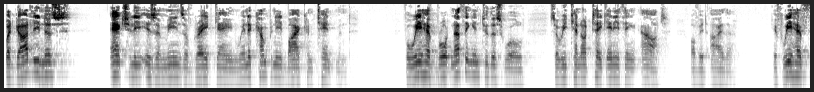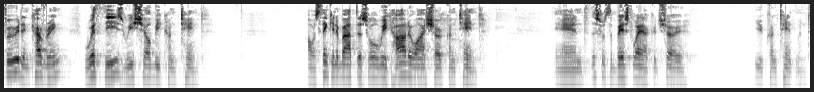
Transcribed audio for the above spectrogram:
But godliness actually is a means of great gain when accompanied by contentment. For we have brought nothing into this world, so we cannot take anything out of it either. If we have food and covering, with these we shall be content. I was thinking about this all week. How do I show content? And this was the best way I could show you contentment.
